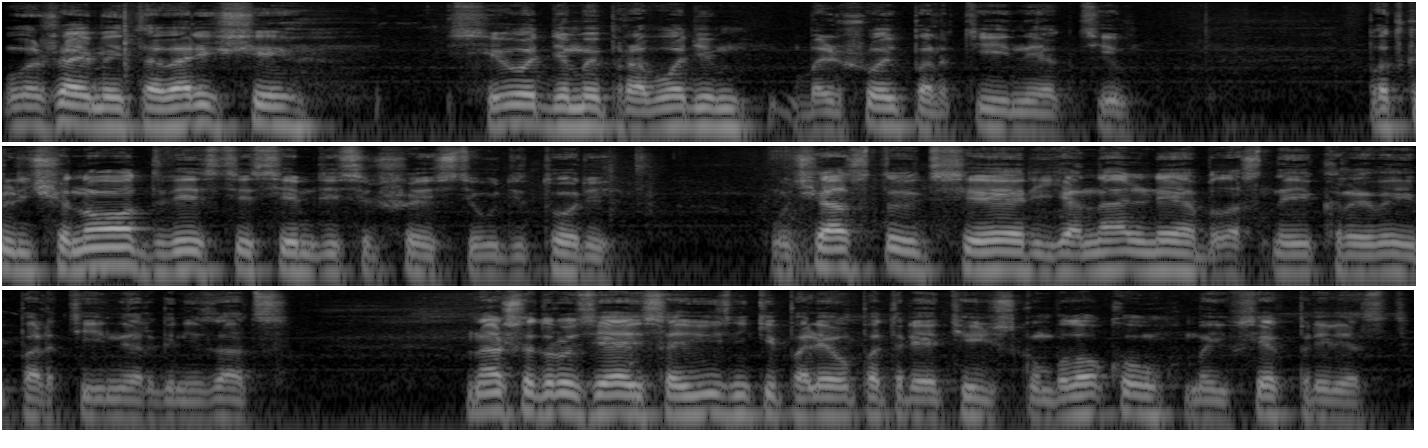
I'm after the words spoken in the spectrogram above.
Уважаемые товарищи, сегодня мы проводим большой партийный актив. Подключено 276 аудиторий. Участвуют все региональные, областные, краевые партийные организации. Наши друзья и союзники по левопатриотическому блоку, мы их всех приветствуем.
